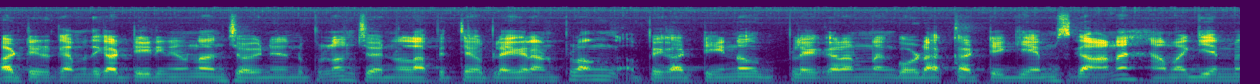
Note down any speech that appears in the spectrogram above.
කට කැමති කට ජොයින පුලන් ජොනල අපිත පලේ කරන පුලන් අප කටන පලේ කරන්න ගොඩක් කට ගේම්ස් ගාන. හැමගේම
